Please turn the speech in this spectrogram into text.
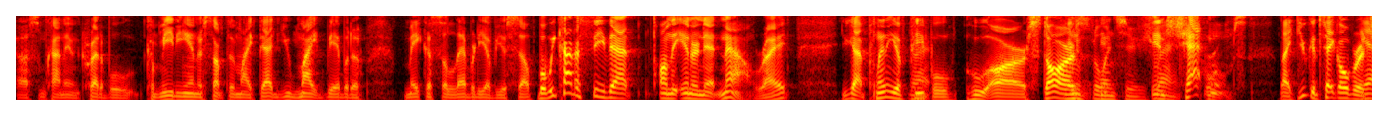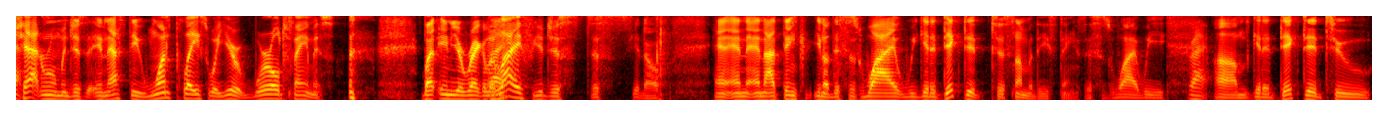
uh, some kind of incredible comedian or something like that, you might be able to make a celebrity of yourself. But we kind of see that on the internet now, right? You got plenty of people who are stars in- Influencers, in, right. chat rooms. Like you could take over a Yeah. chat room and just and that's the one place where you're world famous. but in your regular Right. life, you're just just, you know, and, and and I think, you know, this is why we get addicted to some of these things. This is why we Right. um, get addicted to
